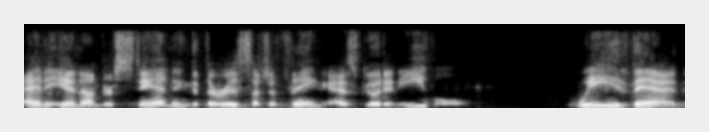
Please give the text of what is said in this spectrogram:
And in understanding that there is such a thing as good and evil, we then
